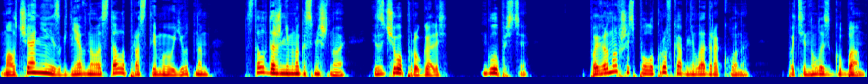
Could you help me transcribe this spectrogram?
Молчание из гневного стало простым и уютным. Стало даже немного смешно. Из-за чего поругались? Глупости. Повернувшись, полукровка обняла дракона. Потянулась к губам.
